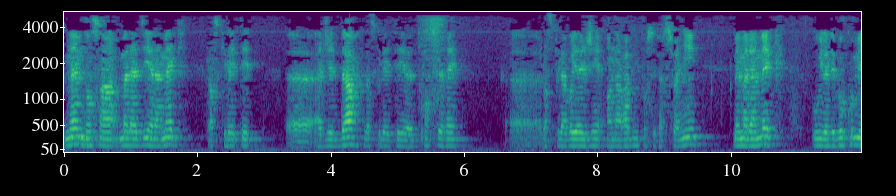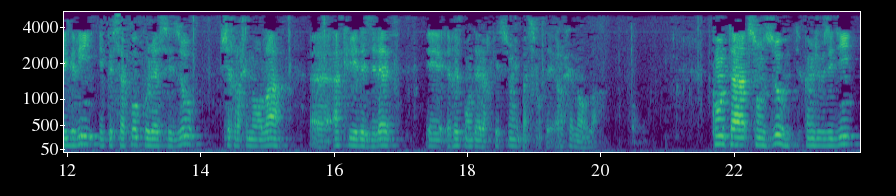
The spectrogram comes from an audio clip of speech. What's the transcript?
Même dans sa maladie à la Mecque, lorsqu'il a été à Jeddah, lorsqu'il a été transféré euh, lorsqu'il a voyagé en Arabie pour se faire soigner, même à la Mecque, où il avait beaucoup maigri et que sa peau collait à ses os, Cheikh Rahimahullah euh, accueillait les élèves et répondait à leurs questions et patientait. Rahimahullah. Quant à son zuhd, comme je vous ai dit,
